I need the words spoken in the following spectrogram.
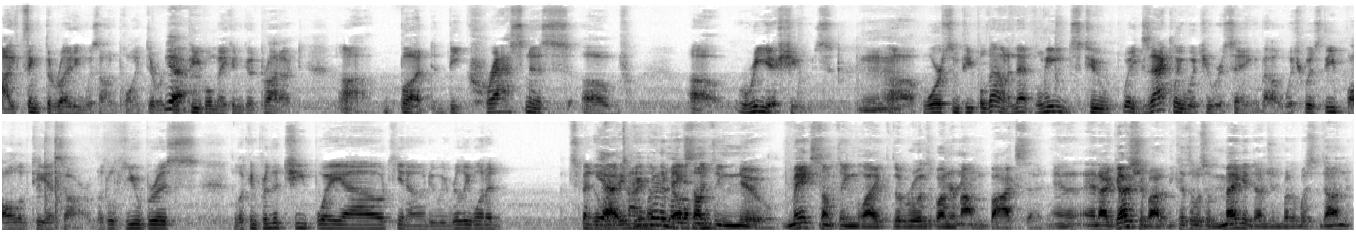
I think the writing was on point. There were Yeah. good people making good product, uh, but the crassness of uh, reissues Mm-hmm. uh, wore some people down, and that leads to exactly what you were saying about, which was the fall of TSR. A little hubris, looking for the cheap way out. You know, do we really want to spend a yeah, lot of time if you're going to make something new, make something like the Ruins of Under Mountain box set, and and I gush about it because it was a mega dungeon, but it was done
